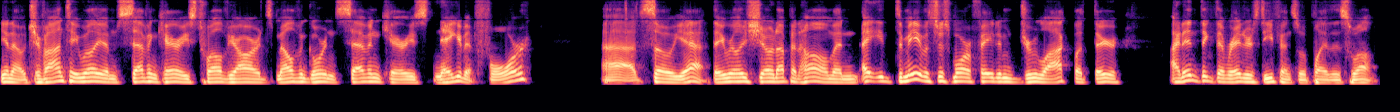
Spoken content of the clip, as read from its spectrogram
you know, Javonte Williams, seven carries, 12 yards, Melvin Gordon, seven carries, negative four. Uh, so yeah, they really showed up at home. And uh, to me, it was just more fade him Drew Lock, but they're, I didn't think the Raiders defense would play this well.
